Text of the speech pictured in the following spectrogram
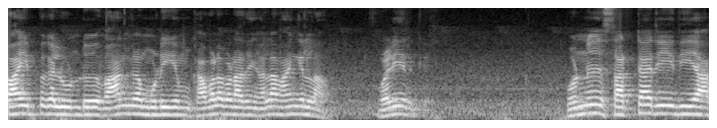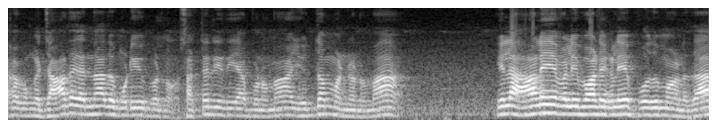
வாய்ப்புகள் உண்டு. வாங்க முடியும். கவலைப்படாதீங்க. எல்லாம் வாங்கிடலாம். வழி இருக்குது ஒன்று சட்ட ரீதியாக உங்கள் ஜாதகம் தான் அதை முடிவு பண்ணும். சட்ட ரீதியாக போகணுமா? யுத்தம் பண்ணணுமா? இல்லை ஆலய வழிபாடுகளே போதுமானதா?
